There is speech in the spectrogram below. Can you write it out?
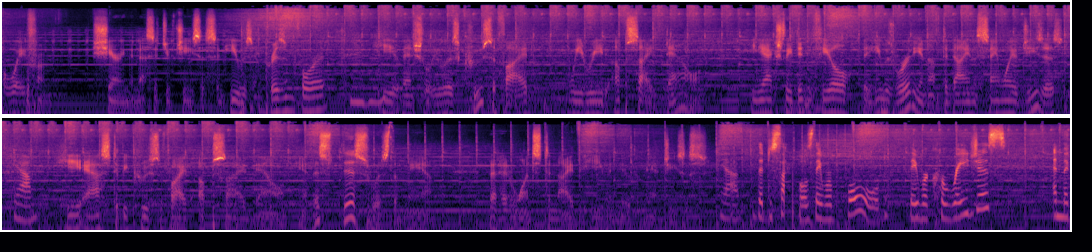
away from sharing the message of Jesus, and he was in prison for it. Mhm. He eventually was crucified. We read upside down. He actually didn't feel that he was worthy enough to die in the same way of Jesus. Yeah. He asked to be crucified upside down. And this this was the man that had once denied that he even knew the man Jesus. Yeah. The disciples, they were bold, they were courageous, and the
